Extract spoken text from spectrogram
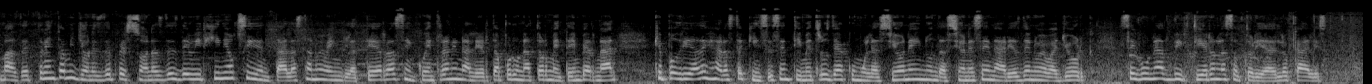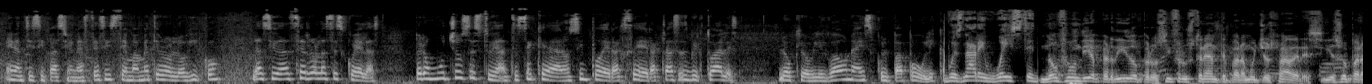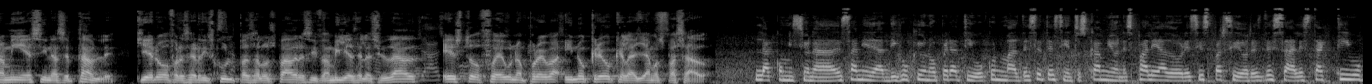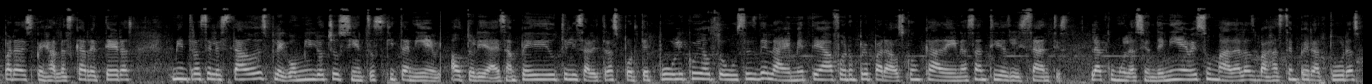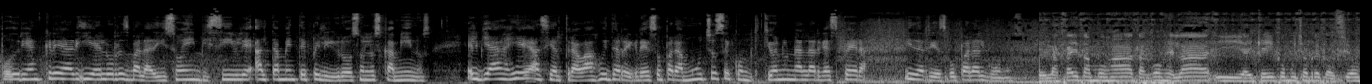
Más de 30 millones de personas desde Virginia Occidental hasta Nueva Inglaterra se encuentran en alerta por una tormenta invernal que podría dejar hasta 15 centímetros de acumulación e inundaciones en áreas de Nueva York, según advirtieron las autoridades locales. En anticipación a este sistema meteorológico, la ciudad cerró las escuelas, pero muchos estudiantes se quedaron sin poder acceder a clases virtuales, lo que obligó a una disculpa pública. No fue un día perdido, pero sí frustrante para muchos padres, y eso para mí es inaceptable. Quiero ofrecer disculpas a los padres y familias de la ciudad. Esto fue una prueba y no creo que la hayamos pasado. La comisionada de Sanidad dijo que un operativo con más de 700 camiones paleadores y esparcidores de sal está activo para despejar las carreteras, mientras el Estado desplegó 1.800 quitanieve. Autoridades han pedido utilizar el transporte público y autobuses de la MTA fueron preparados con cadenas antideslizantes. La acumulación de nieve sumada a las bajas temperaturas podrían crear hielo resbaladizo e invisible altamente peligroso en los caminos. El viaje hacia el trabajo y de regreso para muchos se convirtió en una larga espera y de riesgo para algunos. Las calles están mojadas, están congeladas y hay que ir con mucha precaución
